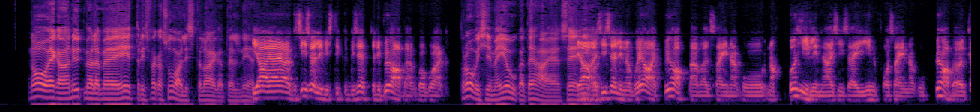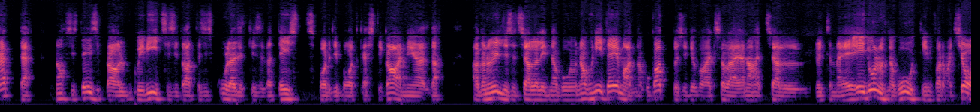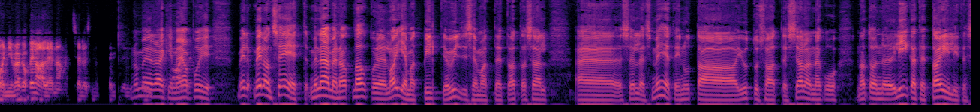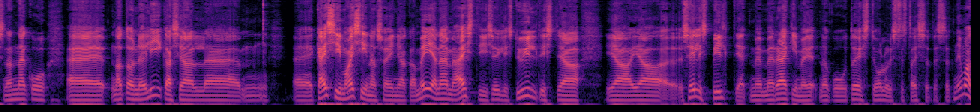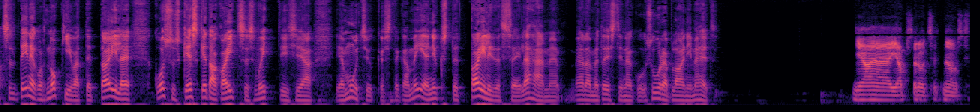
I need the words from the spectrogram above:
no ega nüüd me oleme eetris väga suvalistel aegadel, nii et. ja, ja, ja, aga siis oli vist ikkagi see, et oli pühapäev kogu aeg. proovisime jõuga teha ja see. ja nagu... siis oli nagu hea, et pühapäeval sai nagu noh, põhiline asi sai, info sai nagu pühapäeval kätte noh, siis teisipäeval, kui viitsisid vaata, siis kuulasidki seda teist spordi podcast'i ka nii-öelda. aga no üldiselt seal olid nagu nagunii teemad nagu kattusid juba, eks ole, ja noh, et seal ütleme, ei tulnud nagu uut informatsiooni väga peale enam, et selles mõttes. no me räägime jah, põhi, meil, meil on see, et me näeme natuke laiemat pilti ja üldisemat, et vaata seal äh, selles Mehed ei nuta jutusaates, seal on nagu, nad on liiga detailides, nad nagu äh,, nad on liiga seal äh, käsimasinas on ju, aga meie näeme hästi sellist üldist ja ja, ja sellist pilti, et me, me räägime nagu tõesti olulistest asjadest, et nemad seal teinekord nokivad detaile, kossus, kes keda kaitses, võttis ja ja muud niisugust, ega meie niisugust detailidesse ei lähe, me, me oleme tõesti nagu suure plaani mehed. Ja, ja, ja absoluutselt nõus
